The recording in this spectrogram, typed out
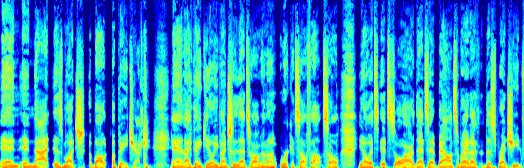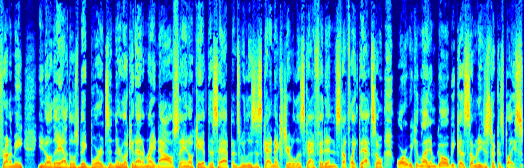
and, and not as much about a paycheck. And I think, you know, eventually that's all going to work itself out. So, you know, it's, it's so hard. That's that balance. If I had a, the spreadsheet in front of me, you know, they have those big boards and they're looking at them right now saying, okay, if this happens, we lose this guy next year. Will this guy fit in and stuff like that? So, or we can let him go because somebody just took his place.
